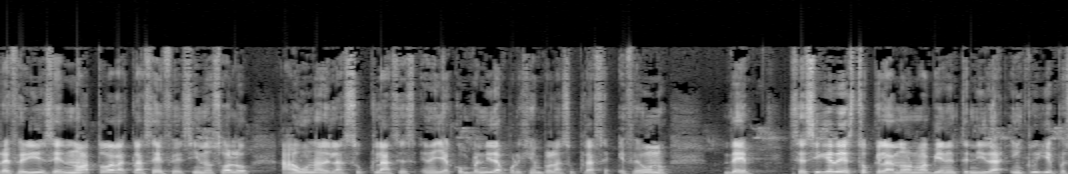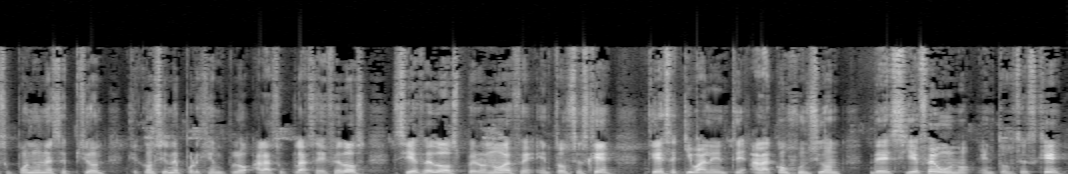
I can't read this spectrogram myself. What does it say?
referirse no a toda la clase F, sino solo a una de las subclases en ella comprendida, por ejemplo, la subclase F1. D. Se sigue de esto que la norma bien entendida incluye presupone una excepción que concierne por ejemplo a la subclase F2. Si F2 pero no F, entonces G, que es equivalente a la conjunción de si F1, entonces G,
